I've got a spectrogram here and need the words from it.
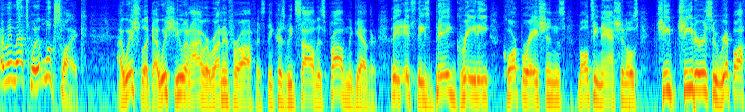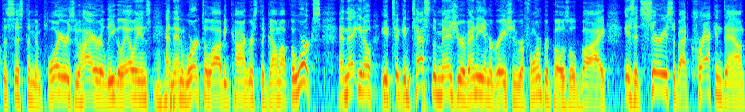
I mean, that's what it looks like. I wish, look, I wish you and I were running for office because we'd solve this problem together. It's these big, greedy corporations, multinationals, cheap cheaters who rip off the system, employers who hire illegal aliens, mm-hmm. and then work to lobby Congress to gum up the works. And that, you know, you, to contest the measure of any immigration reform proposal by, is it serious about cracking down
